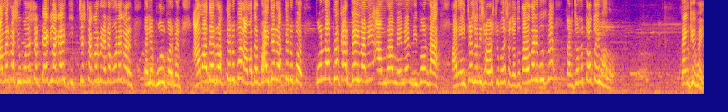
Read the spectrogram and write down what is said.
নামের পাশে উপদেষ্টার ট্যাগ লাগায় কি চেষ্টা করবেন এটা মনে করেন তাহলে ভুল করবেন। আমাদের রক্তের উপর, আমাদের ভাইদের রক্তের উপর কোনো প্রকার বেইমানি আমরা মেনে নিব না। আর এইটা যদি স্বরাষ্ট্র উপদেষ্টা যত তাড়াতাড়ি বুঝবে, তার জন্য ততই ভালো। থ্যাংক ইউ ভাই।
